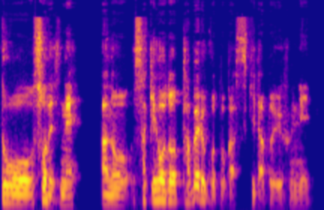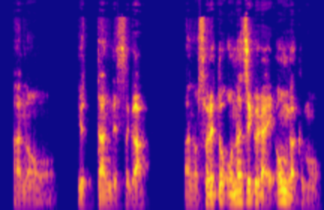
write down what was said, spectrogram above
と、そうですね。あの、先ほど食べることが好きだというふうに、あの、言ったんですが、あの、それと同じぐらい音楽も、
